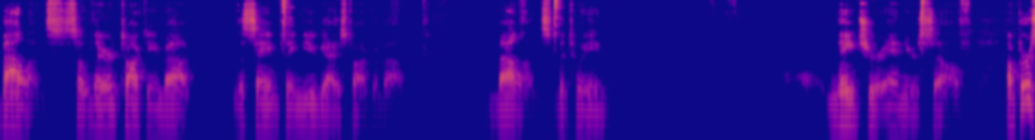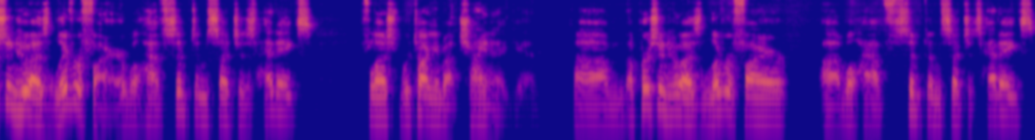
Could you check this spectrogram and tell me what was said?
balance. So they're talking about the same thing you guys talk about balance between uh, nature and yourself. A person who has liver fire will have symptoms such as headaches, flush. We're talking about China again. Um, a person who has liver fire uh, will have symptoms such as headaches,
